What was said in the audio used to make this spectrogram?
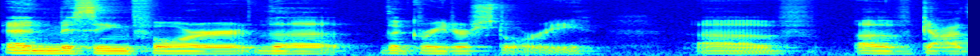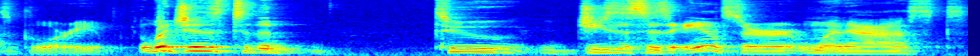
and missing for the the greater story of of god's glory which is to the to jesus's answer when asked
